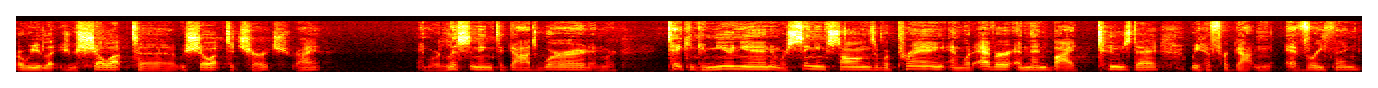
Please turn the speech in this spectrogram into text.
Or we, we show up to we show up to church, right? And we're listening to God's word and we're taking communion and we're singing songs and we're praying and whatever. And then by Tuesday, we have forgotten everything.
